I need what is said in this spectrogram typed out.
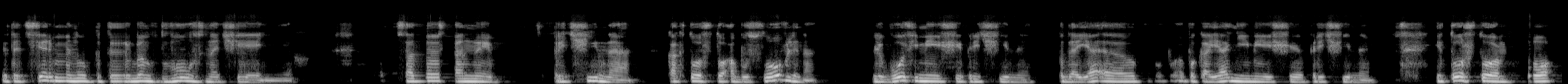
этот термин употреблен в двух значениях. С одной стороны, причина как то, что обусловлено, любовь, имеющая причины, подая, э, покаяние, имеющее причины, и то, что то,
